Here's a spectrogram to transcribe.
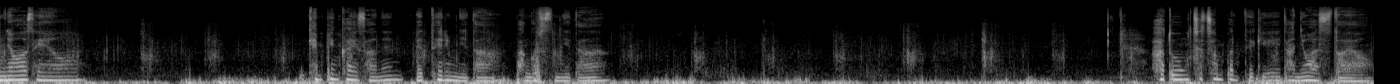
안녕하세요. 캠핑카에 사는 메텔입니다. 반갑습니다. 하동 최천반댁에 다녀왔어요.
